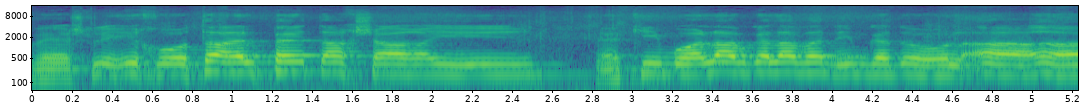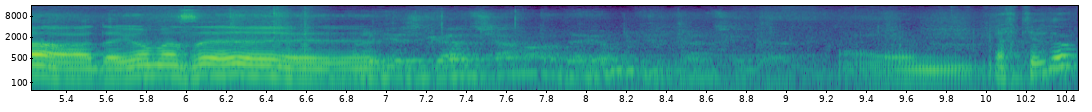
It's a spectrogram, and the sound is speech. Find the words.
וישליכו אותה אל פתח שער העיר, והקימו עליו גל אבנים גדול עד היום הזה. יש גל שם עוד היום? גל. לך תבדוק.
